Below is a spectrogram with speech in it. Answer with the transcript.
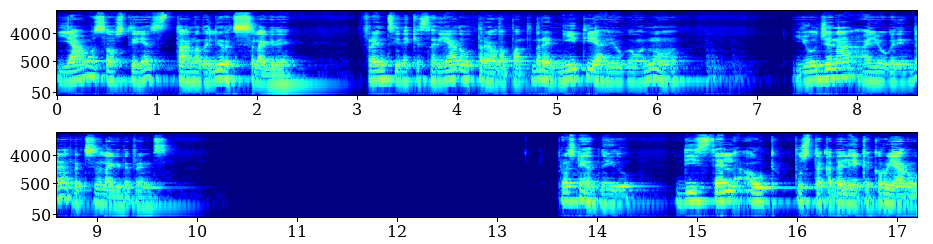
ಯಾವ ಸಂಸ್ಥೆಯ ಸ್ಥಾನದಲ್ಲಿ ರಚಿಸಲಾಗಿದೆ? ಫ್ರೆಂಡ್ಸ್ ಇದಕ್ಕೆ ಸರಿಯಾದ ಉತ್ತರ ಯಾವುದಪ್ಪ ಅಂತಂದರೆ ನೀತಿ ಆಯೋಗವನ್ನು ಯೋಜನಾ ಆಯೋಗದಿಂದ ರಚಿಸಲಾಗಿದೆ ಫ್ರೆಂಡ್ಸ್ ಪ್ರಶ್ನೆ ಹದಿನೈದು. ದಿ ಸೆಲ್ ಔಟ್ ಪುಸ್ತಕದ ಲೇಖಕರು ಯಾರು?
